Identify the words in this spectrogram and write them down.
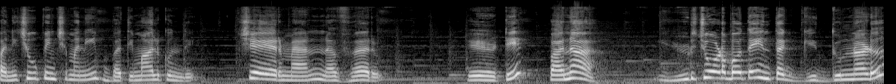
పని చూపించమని బతిమాలుకుంది. చైర్మన్ నవ్వారు. ఏటి? పనా? ఈడు చూడబోతే ఇంత గిద్దున్నాడు.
